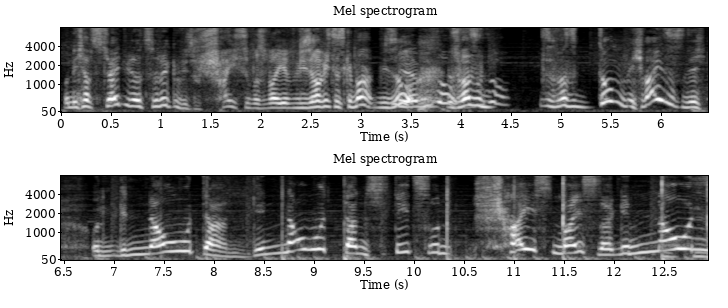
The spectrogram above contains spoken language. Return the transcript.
und ich habe straight wieder zurück. Und wie so, scheiße, was war hier? Wieso habe ich das gemacht? Wieso? Ja, wieso? Das war so, das war so dumm, ich weiß es nicht. Und genau dann, genau dann steht so ein Scheißmeister genau Dieser-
